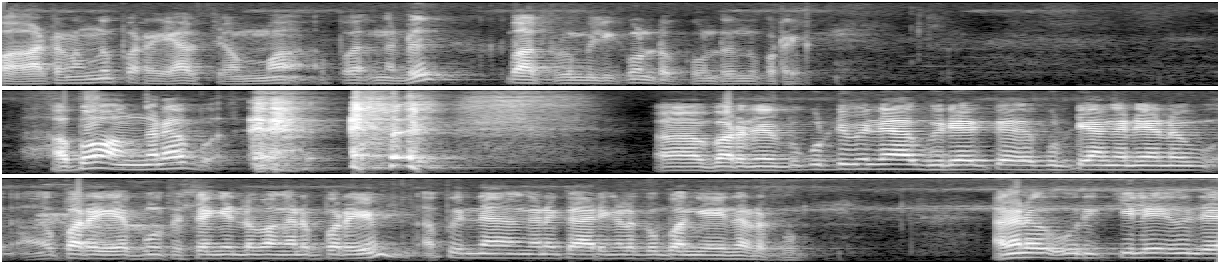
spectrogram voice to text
പാടണം എന്ന് പറയാം. അമ്മ അപ്പോൾ എന്നിട്ട് ബാത്റൂമിലേക്ക് കൊണ്ടുപോകൊണ്ടെന്ന് പറയും. അപ്പോൾ അങ്ങനെ പറഞ്ഞു കുട്ടി പിന്നെ ഇവരെയൊക്കെ കുട്ടി അങ്ങനെയാണ് പറയുക. ഉണ്ടാകുമ്പോൾ അങ്ങനെ പറയും. പിന്നെ അങ്ങനെ കാര്യങ്ങളൊക്കെ ഭംഗിയായി നടക്കും. അങ്ങനെ ഒരിക്കൽ ഇവന്റെ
